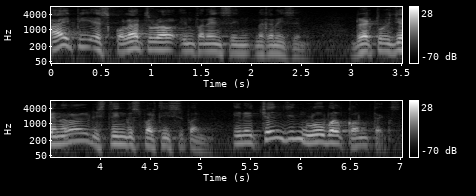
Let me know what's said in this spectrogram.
IP as collateral in financing mechanism. Director General, distinguished participant, in a changing global context,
